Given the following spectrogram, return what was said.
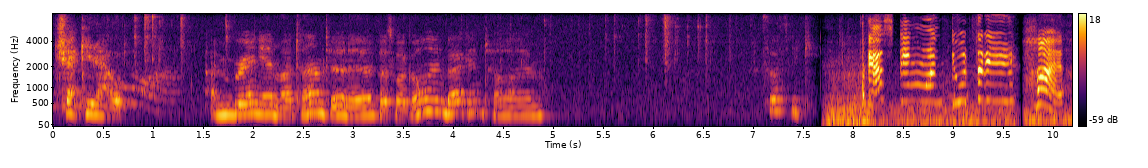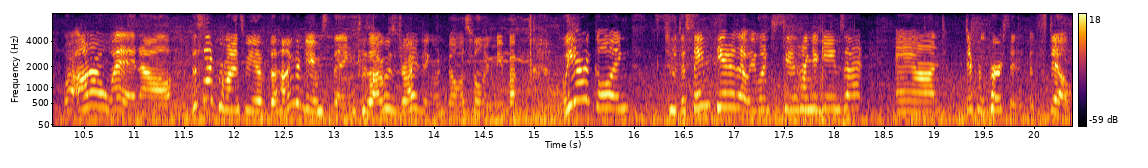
Check it out. I'm bringing my time turner because we're going back in time. So sneaky. Testing one, two, three. We're on our way now. This like reminds me of the Hunger Games thing because I was driving when Bill was filming me, but we are going to the same theater that we went to see the Hunger Games at and different person, but still.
